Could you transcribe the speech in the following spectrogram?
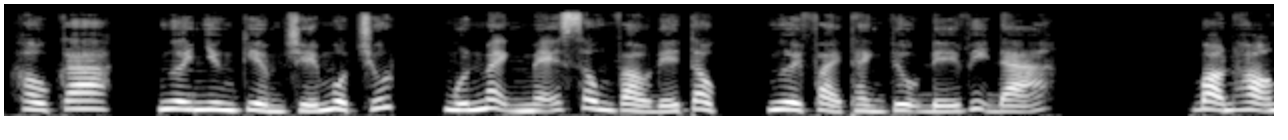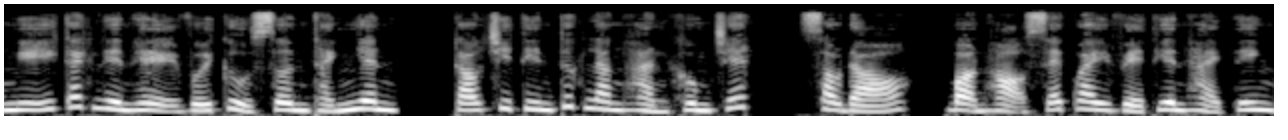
Hầu ca, người nhưng kiềm chế một chút, muốn mạnh mẽ xông vào đế tộc, người phải thành tựu đế vị đã. Bọn họ nghĩ cách liên hệ với cửu sơn thánh nhân, cáo chi tin tức Lăng Hàn không chết, sau đó, bọn họ sẽ quay về thiên hải tinh.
